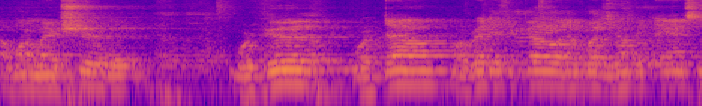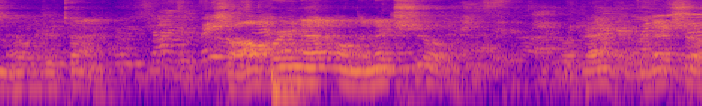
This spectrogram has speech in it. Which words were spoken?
I want to make sure that we're good, we're down, we're ready to go, and everybody's going to be dancing and having a good time. So I'll bring that on the next show. Okay? The next show.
